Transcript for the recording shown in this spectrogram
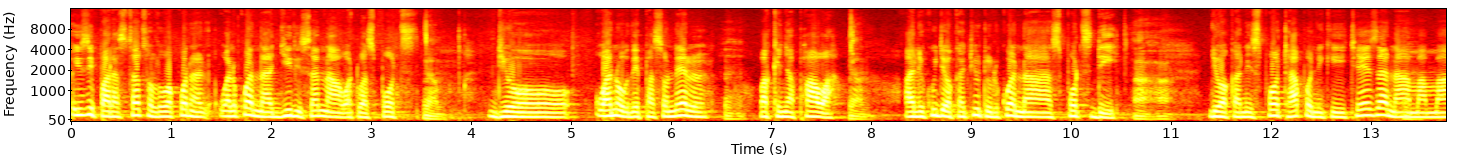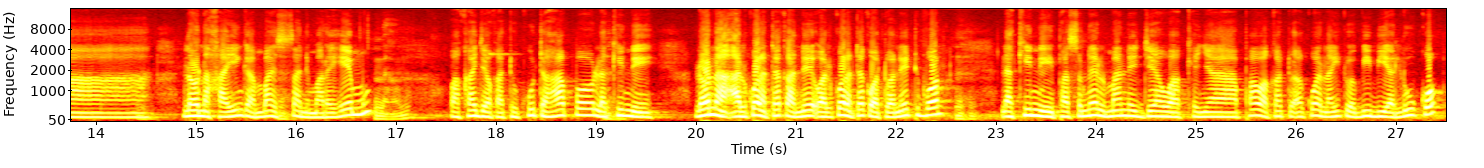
hizi parastatals walikuwa na, walikuwa naajiri sana watu wa sports Naam. ndio one of the personnel mm -hmm. wa Kenya Power Naam. alikuja wakati huo tulikuwa na sports day Aha. ndio wakanispot hapo nikiicheza na mama Lona Hainga ambaye sasa ni marehemu Naam. wakaja wakatukuta hapo lakini Lona alikuwa anataka walikuwa anataka watu wa netball lakini personnel manager wa Kenya Power wakati alikuwa anaitwa Bibi Aluko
